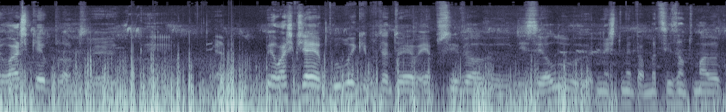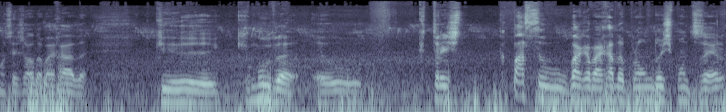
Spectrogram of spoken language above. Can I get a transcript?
eu acho que é, pronto, uh, eu acho que já é público e portanto é, é possível dizê-lo. Neste momento há uma decisão tomada do Conselho da Bairrada que, que muda o que, três, que passa o Baga Bairrada para um 2.0,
